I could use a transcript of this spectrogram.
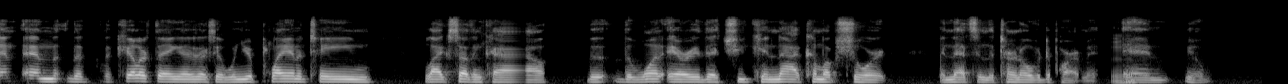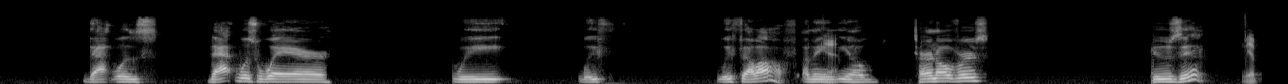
And and the the killer thing is, like I said, when you're playing a team like Southern Cal, the the one area that you cannot come up short, and that's in the turnover department. Mm-hmm. And you know, that was that was where we we we fell off. I mean, yeah. you know, turnovers. Who's it? Yep.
